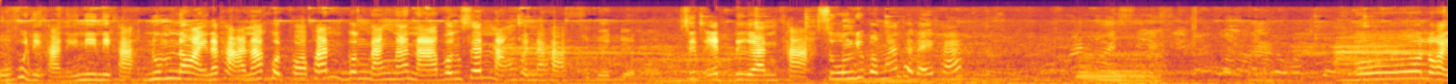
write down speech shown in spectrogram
อู้พูดนี่ค่ะนี่นี่นี่ค่ะนุ่มหน่อยนะคะอนาคตพอพันธุ์เบื้องหนังหนาหนาๆเบื้องเส้นหนังเพิ่นนะคะสิบเอ็ดเดือน11 เดือนค่ะ สูงอยู่ประมาณเท่าไหร่คะโอ้ร้อย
